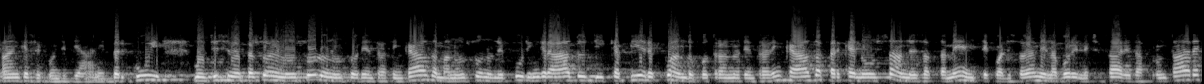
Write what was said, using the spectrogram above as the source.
anche i secondi piani, per cui moltissime persone non solo non sono rientrate in casa, ma non sono neppure in grado di capire quando potranno rientrare in casa perché non sanno esattamente quali saranno i lavori necessari da affrontare,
